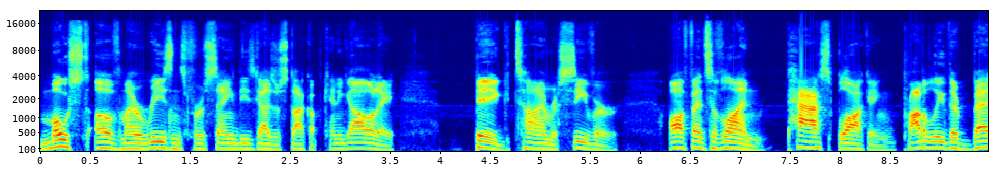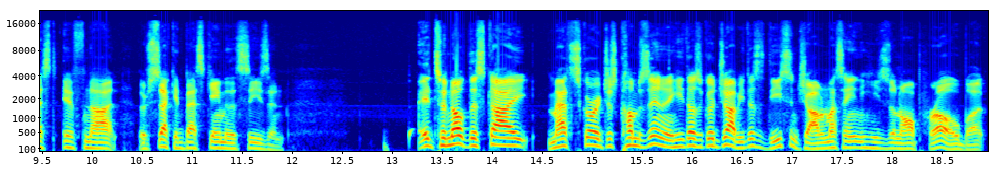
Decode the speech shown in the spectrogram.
most of my reasons for saying these guys are stock up. Kenny Golladay, big time receiver, offensive line, pass blocking, probably their best, if not their second best game of the season. And to note, this guy, Matt Skura, just comes in and he does a good job. He does a decent job. I'm not saying he's an all pro, but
